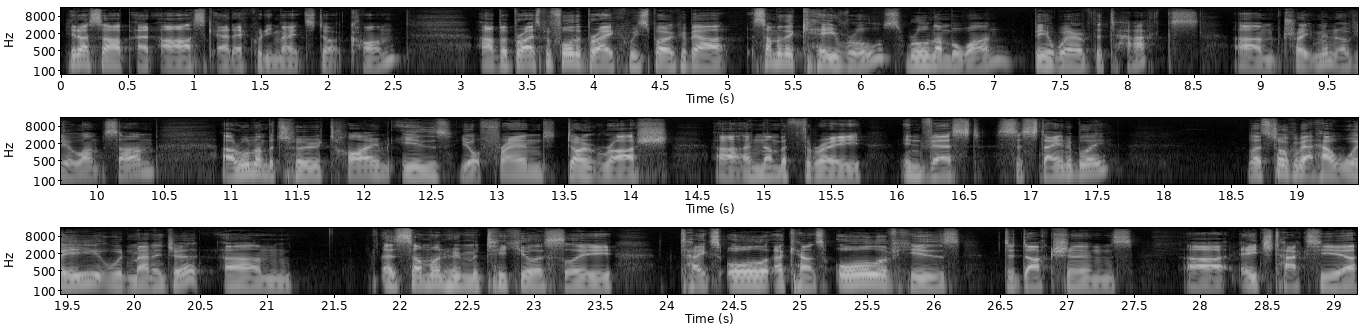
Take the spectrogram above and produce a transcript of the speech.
hit us up at ask at equitymates.com. Uh, but Bryce, before the break, we spoke about some of the key rules. Rule number one: be aware of the tax um, treatment of your lump sum. Uh, rule number two: time is your friend. Don't rush. Uh, and number three: invest sustainably. Let's talk about how we would manage it. Um, as someone who meticulously takes all accounts all of his deductions uh, each tax year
